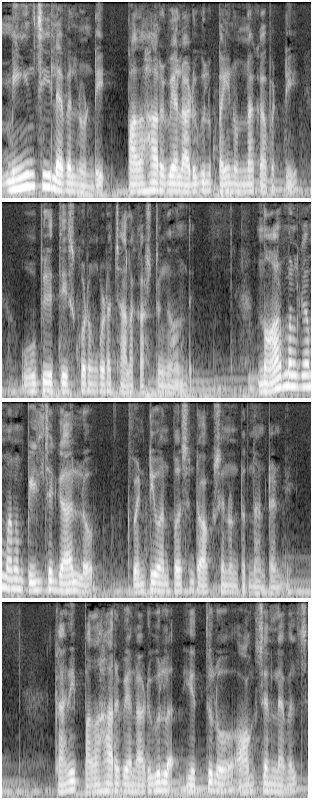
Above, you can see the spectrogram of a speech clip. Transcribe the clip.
మీన్సీ లెవెల్ నుండి పదహారు వేల అడుగుల పైన ఉన్నా కాబట్టి ఊపిరి తీసుకోవడం కూడా చాలా కష్టంగా ఉంది. నార్మల్గా మనం పీల్చే గాలిలో ట్వంటీ వన్ పర్సెంట్ ఆక్సిజన్ ఉంటుందంటండి. కానీ పదహారు వేల అడుగుల ఎత్తులో oxygen levels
